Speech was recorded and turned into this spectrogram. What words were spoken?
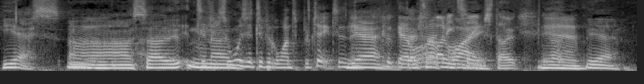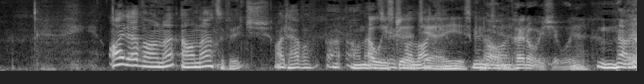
yes. Uh, so you It's, know, it's always a difficult one to predict, isn't it? Yeah, Could go that's either Funny way. team, Stoke. Yeah. Yeah. I'd have Arna- Arnautovic. I'd have a, uh, Arnautovic. Oh, he's good. I like Yeah, him. he is You good. know, Oh, on penalties, you wouldn't. no, no,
